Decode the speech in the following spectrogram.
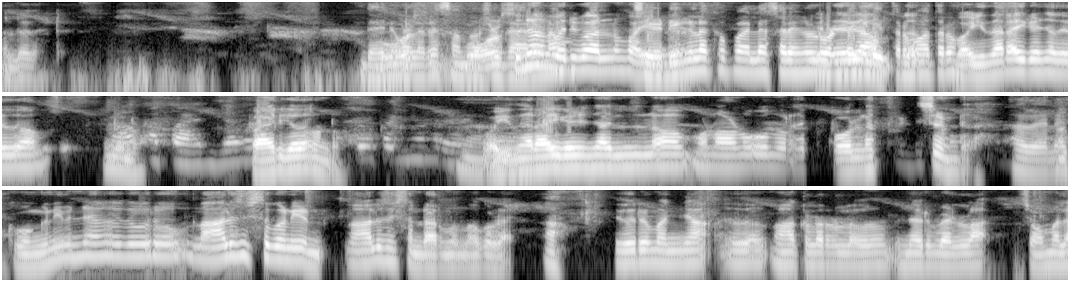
നല്ലതായിട്ട്. എന്തായാലും വളരെ സന്തോഷം. ചെടികളൊക്കെ പല സ്ഥലങ്ങളിലും ഇത്രമാത്രം വൈകുന്നേരം ആയി കഴിഞ്ഞാൽ പാരിജാതം ഉണ്ടോ? വൈകുന്നേരം ആയി കഴിഞ്ഞാൽ എല്ലാം മണാണോ എന്ന് പറഞ്ഞ കൊല്ലച്ചുണ്ട് കുങ്ങിണി പിന്നെ ഇതൊരു നാല് സൈസ് കൊങ്ങിണിയുണ്ട് നാല് സൈസ് ഉണ്ടായിരുന്നു നമുക്കിവിടെ. ഇതൊരു മഞ്ഞ ഇത് ആ കളറുള്ളതും പിന്നെ ഒരു വെള്ള ചുമല.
